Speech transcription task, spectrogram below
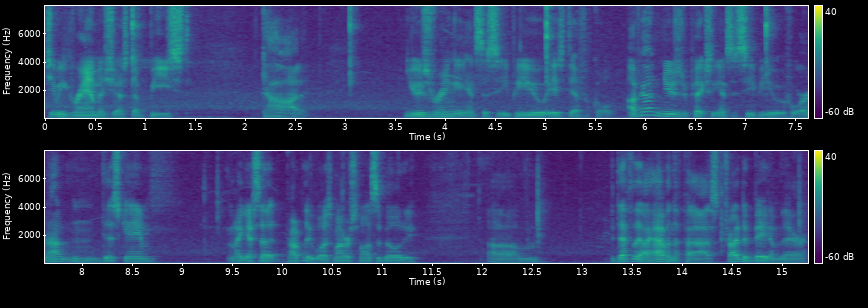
Jimmy Graham is just a beast. God. Usering against the CPU is difficult. I've gotten user picks against the CPU before. Not in this game. And I guess that probably was my responsibility. Um, but definitely I have in the past. Tried to bait him there.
